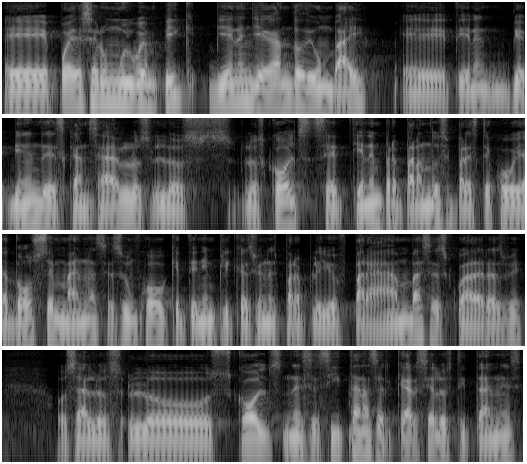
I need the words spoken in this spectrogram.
eh, puede ser un muy buen pick. Vienen llegando de un bye. eh, tienen, vi- vienen de descansar. Los, los, los Colts se tienen preparándose para este juego ya dos semanas. Es un juego que tiene implicaciones para playoff para ambas escuadras, güey. O sea, los, los Colts necesitan acercarse a los Titanes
